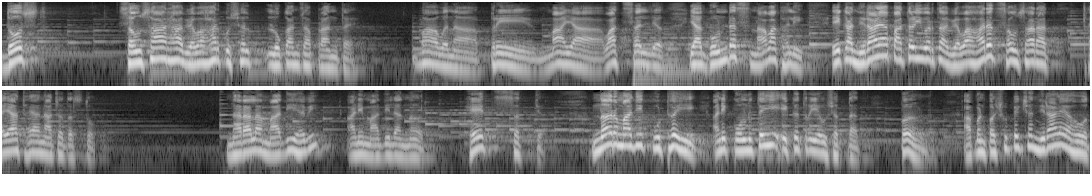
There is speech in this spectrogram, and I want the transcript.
दोस्त संसार हा व्यवहार कुशल लोकांचा प्रांत आहे. भावना प्रेम माया वात्सल्य या गोंडस नावाखाली एका निराळ्या पातळीवरचा व्यवहारच संसारात थया थया नाचत असतो. नराला मादी हवी आणि मादीला नर हेच सत्य. नर मादी कुठंही आणि कोणतेही एकत्र येऊ शकतात. पण आपण पशुपेक्षा निराळे आहोत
